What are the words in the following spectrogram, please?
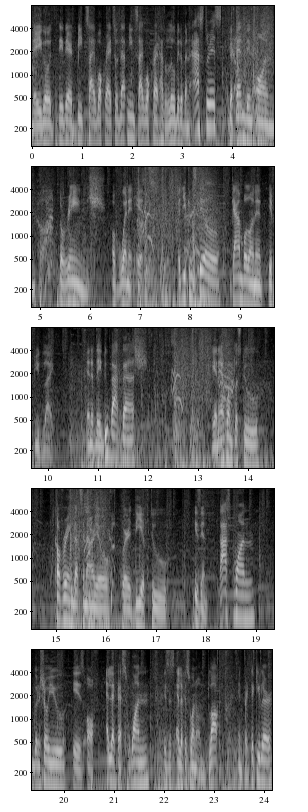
There you go, stay there, beat sidewalk right. So that means sidewalk right has a little bit of an asterisk depending on the range of when it hits. But you can still gamble on it if you'd like. And if they do backdash, again, F1 plus 2, covering that scenario where DF2 isn't. Last one I'm going to show you is of LFS1. This is LFS1 on block in particular.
